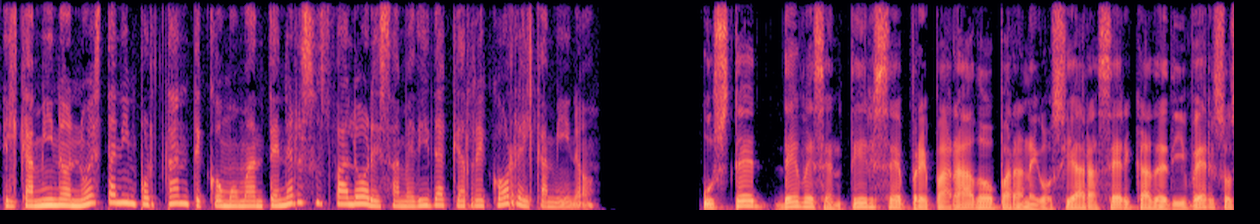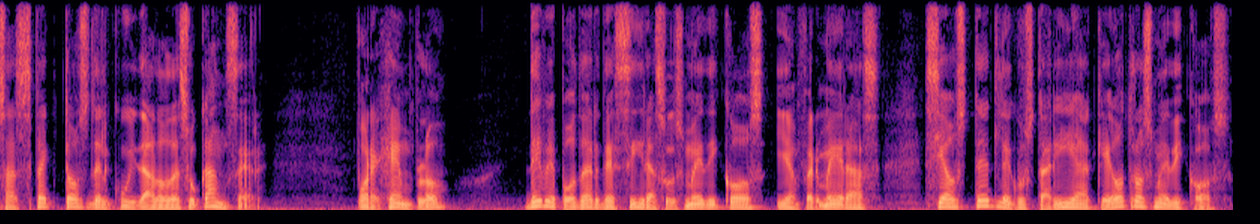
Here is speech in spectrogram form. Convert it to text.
El camino no es tan importante como mantener sus valores a medida que recorre el camino. Usted debe sentirse preparado para negociar acerca de diversos aspectos del cuidado de su cáncer. Por ejemplo, debe poder decir a sus médicos y enfermeras si a usted le gustaría que otros médicos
